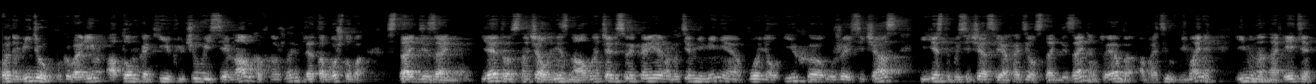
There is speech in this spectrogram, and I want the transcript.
в этом видео поговорим о том, какие ключевые 7 навыков нужны для того, чтобы стать дизайнером. Я этого сначала не знал в начале своей карьеры, но тем не менее понял их э, уже сейчас. И если бы сейчас я хотел стать дизайнером, то я бы обратил внимание именно на эти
